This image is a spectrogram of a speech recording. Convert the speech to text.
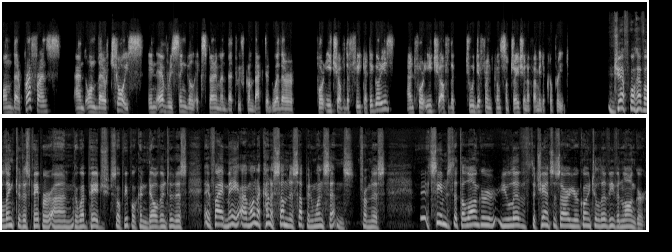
on their preference and on their choice in every single experiment that we've conducted, whether for each of the three categories and for each of the two different concentration of imidacloprid. Jeff, we'll have a link to this paper on the webpage so people can delve into this. If I may, I want to kind of sum this up in one sentence from this. It seems that the longer you live, the chances are you're going to live even longer,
